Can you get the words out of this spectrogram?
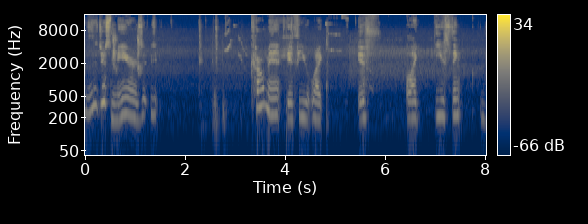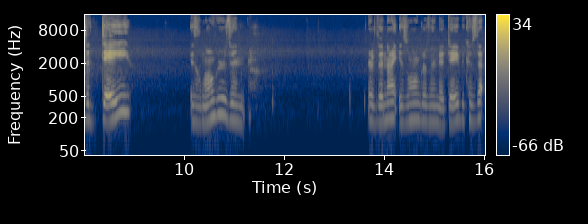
Is it just me or is it, is it comment if you like if like you think the day is longer than or the night is longer than the day because that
